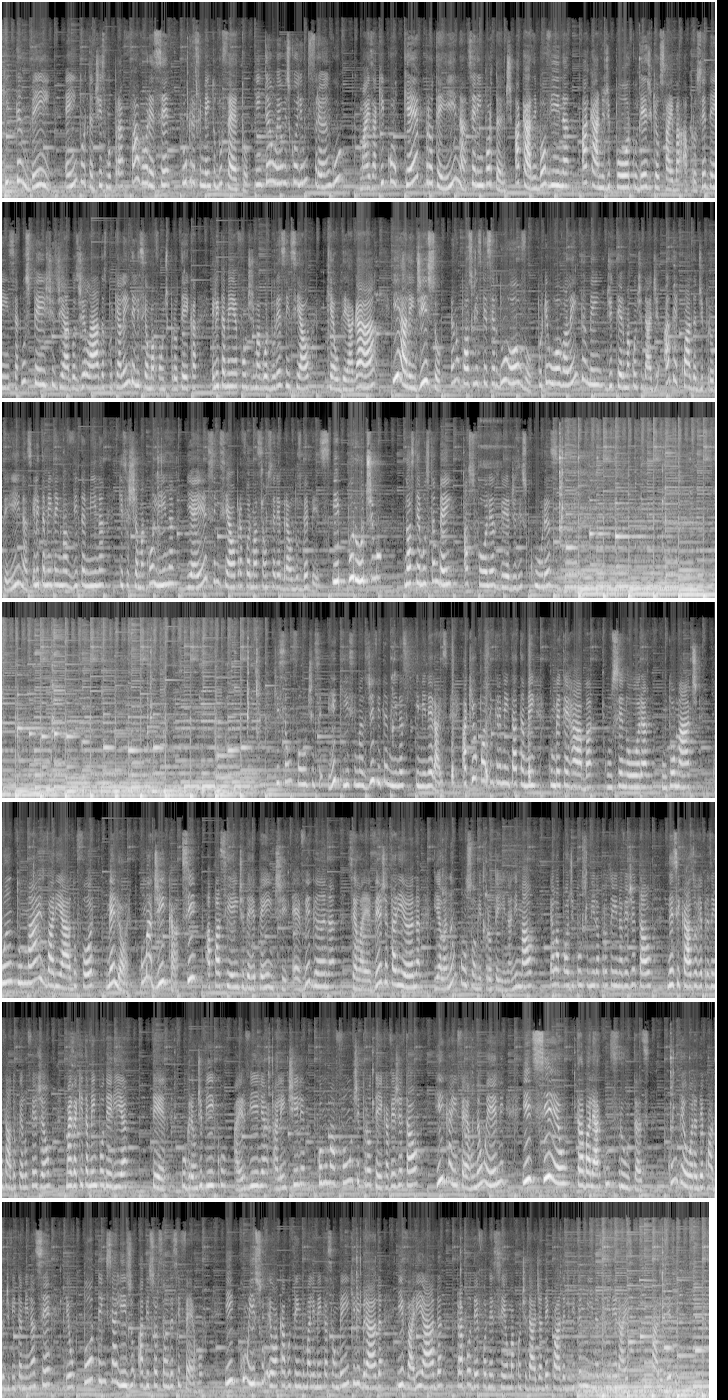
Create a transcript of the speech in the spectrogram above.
Que também é importantíssimo para favorecer o crescimento do feto. Então eu escolhi um frango mas aqui qualquer proteína seria importante. A carne bovina, a carne de porco, desde que eu saiba a procedência, os peixes de águas geladas, porque além dele ser uma fonte proteica, ele também é fonte de uma gordura essencial, que é o DHA, e além disso, eu não posso me esquecer do ovo, porque o ovo, além também de ter uma quantidade adequada de proteínas, ele também tem uma vitamina que se chama colina e é essencial para a formação cerebral dos bebês. E por último, nós temos também as folhas verdes escuras. que são fontes riquíssimas de vitaminas e minerais. Aqui eu posso incrementar também com beterraba, com cenoura, com tomate. Quanto mais variado for, melhor. Uma dica: se a paciente de repente é vegana, se ela é vegetariana e ela não consome proteína animal, ela pode consumir a proteína vegetal, nesse caso representado pelo feijão, mas aqui também poderia ter o grão de bico, a ervilha, a lentilha, como uma fonte proteica vegetal rica em ferro não M. E se eu trabalhar com frutas com teor adequado de vitamina C, eu potencializo a absorção desse ferro e com isso eu acabo tendo uma alimentação bem equilibrada e variada para poder fornecer uma quantidade adequada de vitaminas e minerais para o bebê.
